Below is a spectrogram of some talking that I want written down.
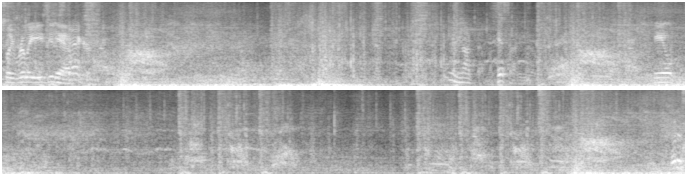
Actually really easy to Yeah. stagger. You knocked the piss out of you. Heal. What does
